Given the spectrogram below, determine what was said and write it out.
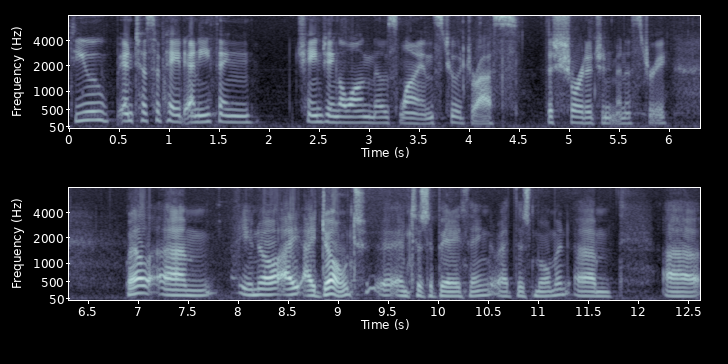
Do you anticipate anything changing along those lines to address the shortage in ministry? Well, um, you know, I, I don't anticipate anything at this moment. Um, uh,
